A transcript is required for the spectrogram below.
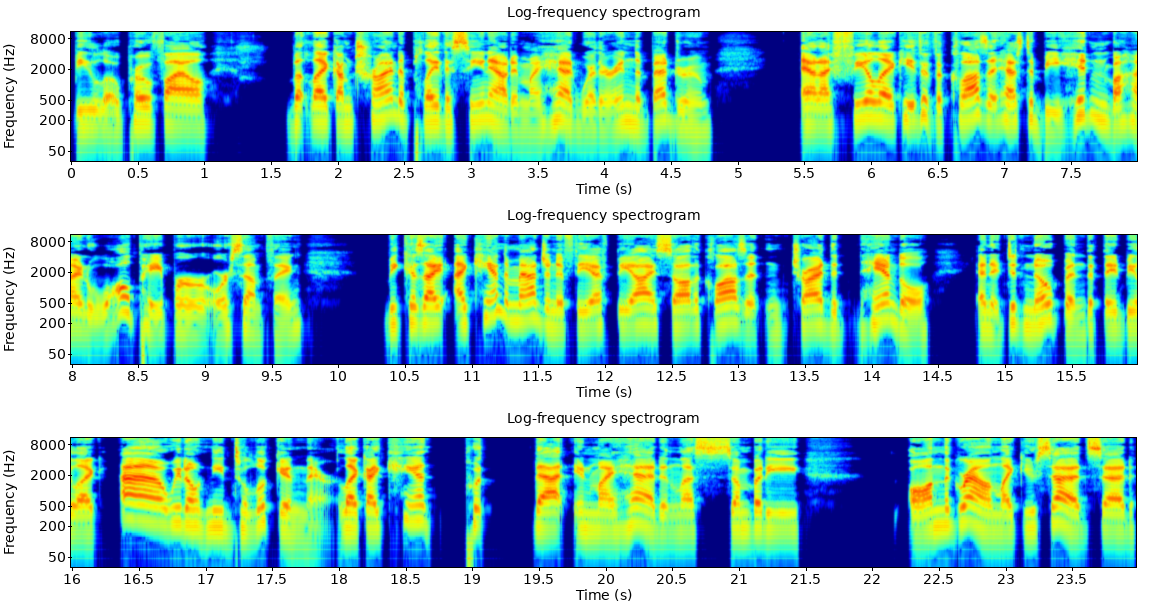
be low profile. But like I'm trying to play the scene out in my head where they're in the bedroom, and I feel like either the closet has to be hidden behind wallpaper or something, because I I can't imagine if the FBI saw the closet and tried the handle and it didn't open that they'd be like, ah, we don't need to look in there. Like I can't put that in my head unless somebody on the ground, like you said, said,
